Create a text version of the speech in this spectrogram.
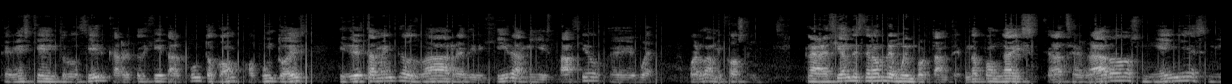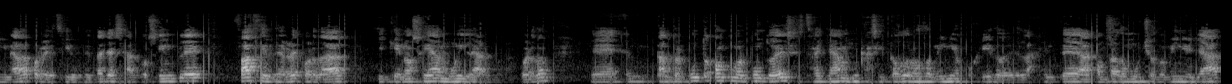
tenéis que introducir carretedigital.com o .es y directamente os va a redirigir a mi espacio eh, web, ¿de acuerdo? A mi hosting. La elección de este nombre es muy importante. No pongáis caracteres raros, ni ñes, ni nada por el estilo. Intenta que sea algo simple, fácil de recordar y que no sea muy largo, ¿de acuerdo? Eh, tanto el .com como el .es están ya en casi todos los dominios cogidos. Eh, la gente ha comprado muchos dominios ya,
